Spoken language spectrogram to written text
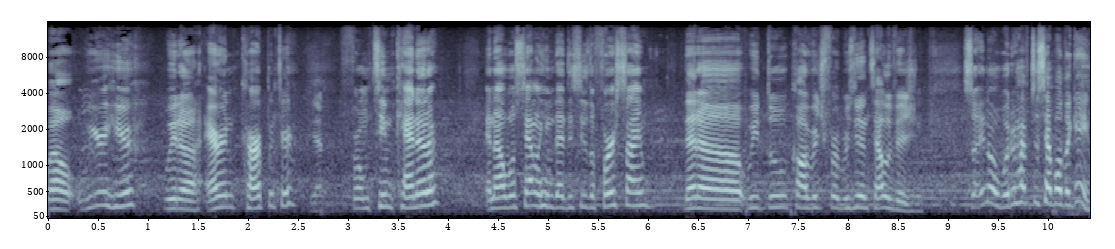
Well, we're here with uh, Aaron Carpenter Yep. from Team Canada, and I was telling him that this is the first time that uh, we do coverage for Brazilian television. So, you know, what do you have to say about the game?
